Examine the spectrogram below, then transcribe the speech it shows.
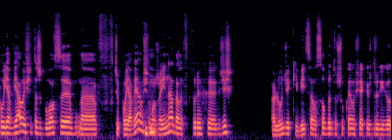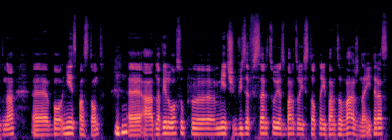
pojawiały się też głosy, e, czy pojawiają się Mhm. może i nadal, w których gdzieś ludzie, kibice, osoby doszukają się jakiegoś drugiego dna, bo nie jest pan stąd, Mhm. A dla wielu osób mieć widzę w sercu jest bardzo istotne i bardzo ważne. I teraz,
